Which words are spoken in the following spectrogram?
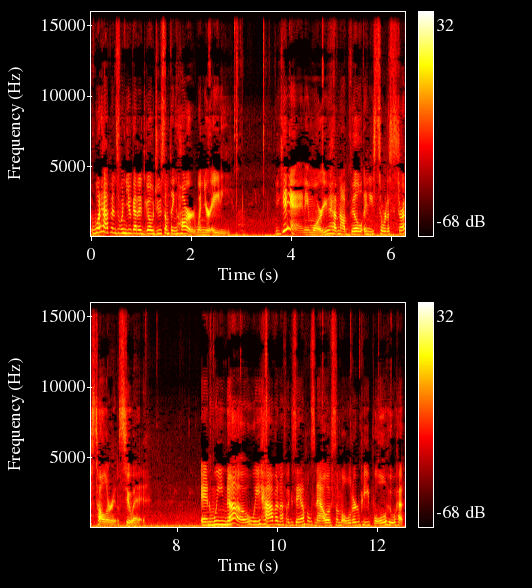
what happens when you got to go do something hard when you're 80? You can't anymore. You have not built any sort of stress tolerance to it. And we know we have enough examples now of some older people who have,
